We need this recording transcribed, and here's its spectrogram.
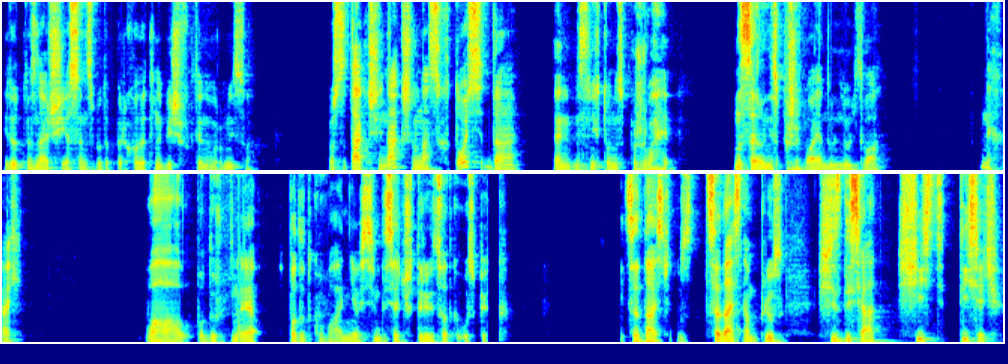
І тут не знаю, чи є сенс буде переходити на більш ефективне виробництво. Просто так чи інакше, в нас хтось, да. Нас ніхто не споживає. Населення споживає 002. Нехай. Вау, подушне оподаткування в 74% успіх. І це дасть, це дасть нам плюс 66 тисяч.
